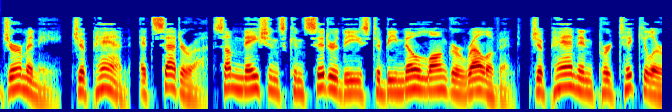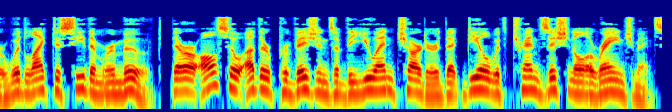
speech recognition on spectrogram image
Germany, Japan, etc. Some nations consider these to be no longer relevant, Japan in particular would like to see them removed. There are also other provisions of the UN Charter that deal with transitional arrangements,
